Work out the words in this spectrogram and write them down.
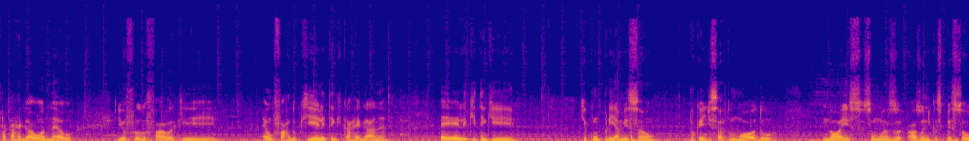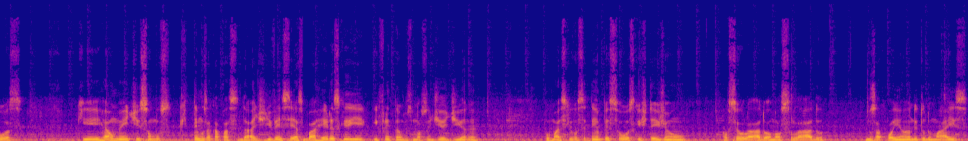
Para carregar o anel. E o Frodo fala que é um fardo que ele tem que carregar, né? É ele que tem que, que cumprir a missão, porque de certo modo nós somos as, as únicas pessoas que realmente somos que temos a capacidade de vencer as barreiras que enfrentamos no nosso dia a dia, né? Por mais que você tenha pessoas que estejam ao seu lado, ao nosso lado, nos apoiando e tudo mais,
